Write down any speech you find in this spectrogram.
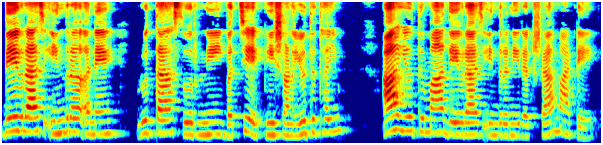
દેવરાજ ઇન્દ્ર અને વૃતાસુરની વચ્ચે ભીષણ યુદ્ધ થયું. આ યુદ્ધમાં દેવરાજ ઇન્દ્રની રક્ષા માટે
